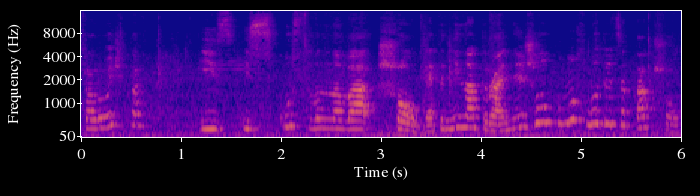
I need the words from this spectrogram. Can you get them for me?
сорочка. из искусственного шелка. Это не натуральный шелк, но смотрится как шелк.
